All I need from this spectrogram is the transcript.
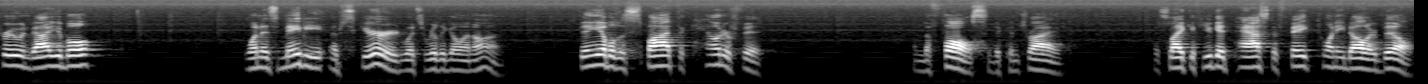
true and valuable when it's maybe obscured what's really going on. Being able to spot the counterfeit and the false, the contrived. It's like if you get past a fake $20 bill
